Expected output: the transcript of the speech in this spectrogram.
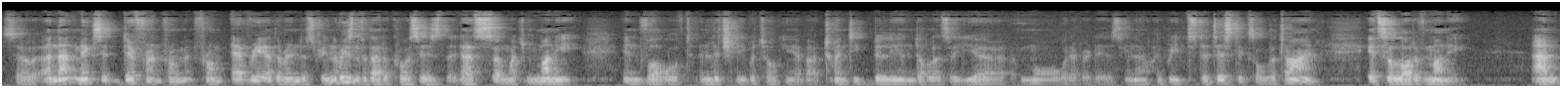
So, and that makes it different from, from every other industry. And the reason for that, of course, is that it has so much money involved. And literally, we're talking about $20 billion a year, more, whatever it is. You know, I read statistics all the time. It's a lot of money. And,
